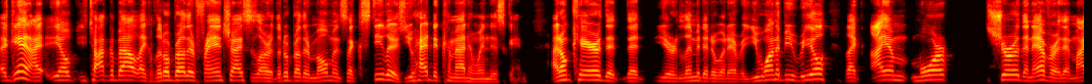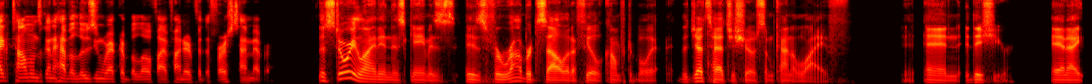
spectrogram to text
again, I you know, you talk about like little brother franchises or little brother moments, like Steelers, you had to come out and win this game. I don't care that that you're limited or whatever. You want to be real. Like I am more sure than ever that Mike Tomlin's going to have a losing record below 500 for the first time ever. The storyline in this game is is for Robert Saleh to feel comfortable. The Jets had to show some kind of life and this year. And I,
